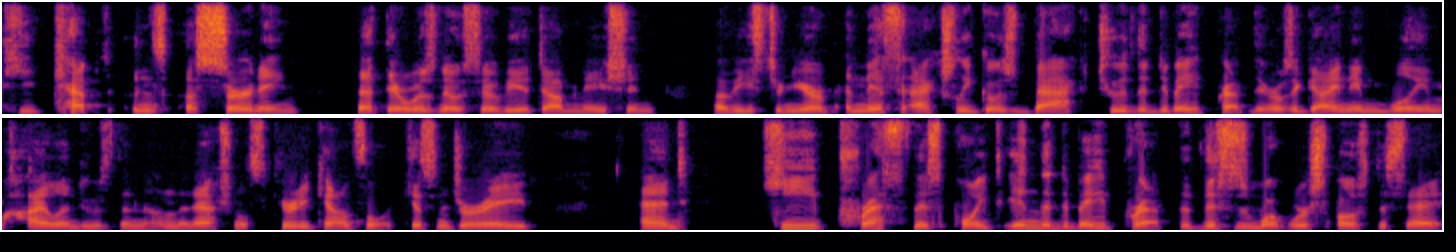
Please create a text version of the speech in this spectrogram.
he kept asserting that there was no Soviet domination of Eastern Europe. And this actually goes back to the debate prep. There was a guy named William Hyland who was then on the National Security Council, a Kissinger aide, and he pressed this point in the debate prep that this is what we're supposed to say.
